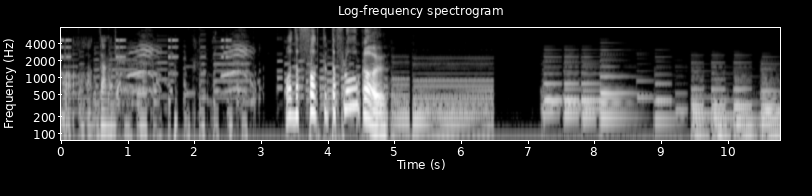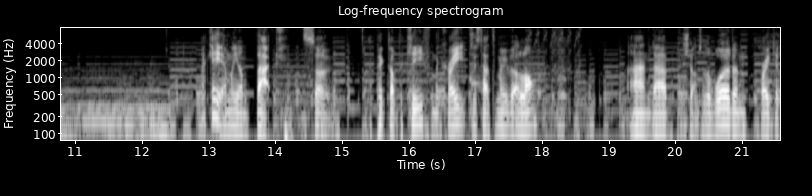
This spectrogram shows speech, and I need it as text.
Oh, damn. Where the fuck did the floor go? Okay, and we are back. So, I picked up the key from the crate, just had to move it along. And uh, push it onto the wood and break it.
